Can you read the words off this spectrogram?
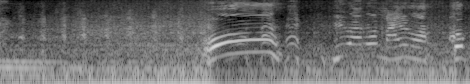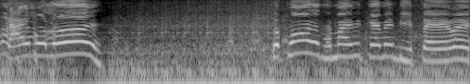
ง โอ้ยคิดว่ารถไหนหรอตกใจหมดเลยแต่พ่อเนี่ยทำไมไม่แกไม่บีบแต่เว้ย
